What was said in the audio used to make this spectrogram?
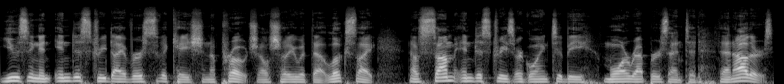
using an industry diversification approach. I'll show you what that looks like. Now, some industries are going to be more represented than others.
